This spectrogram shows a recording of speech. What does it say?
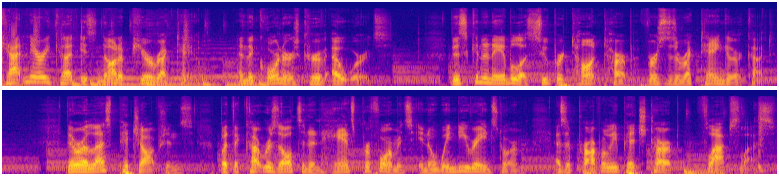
Catenary cut is not a pure rectangle, and the corners curve outwards. This can enable a super taut tarp versus a rectangular cut. There are less pitch options, but the cut results in enhanced performance in a windy rainstorm as a properly pitched tarp flaps less.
